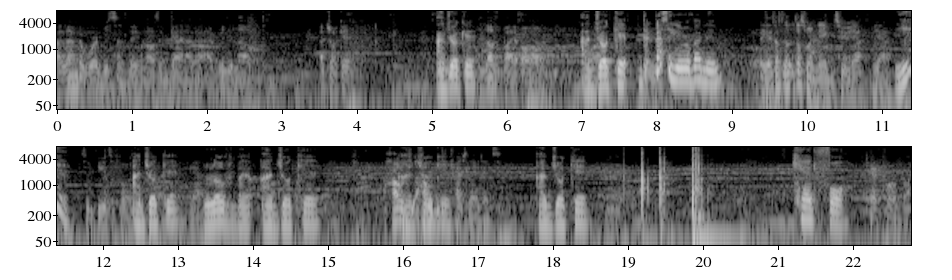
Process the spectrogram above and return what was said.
I learned a word recently when I was in Ghana that I really loved. Ajoke. Ajoke. Loved by all. Ajoke. Th- that's a Yoruba name. Yes, that's, that's a name too, yeah? Yeah. Yeah. It's a beautiful. Ajoke. Yeah. Loved by Ajoke. how, would you, how would you Ajoke. translate it? Ajoke. Cared for Cared for by.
